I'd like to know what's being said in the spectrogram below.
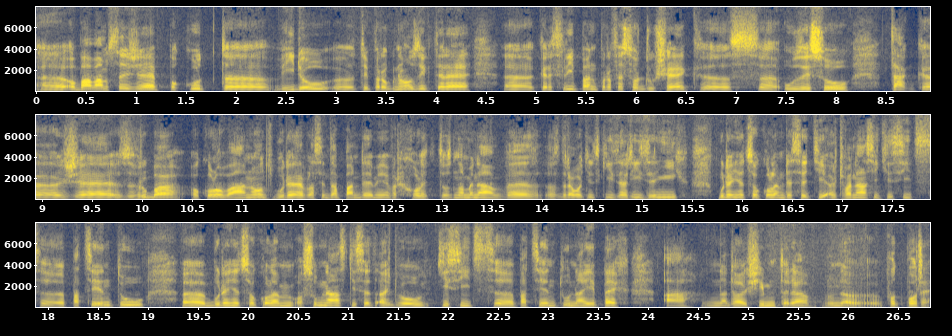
Eh, obávám se, že pokud eh, výjdou ty prognózy, které kreslí pan profesor Dušek z ÚZISu, tak eh, že zhruba okolo Vánoc bude vlastně ta pandemie vrcholit. To znamená, ve zdravotnických zařízeních bude něco kolem 10 až 12 tisíc eh, pacientů, eh, bude něco kolem 1800 až 2 tisíc pacientů na JIPech a na dalším teda podpoře.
